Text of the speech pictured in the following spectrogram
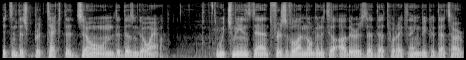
it's in this protected zone that doesn't go out. Which means that first of all, I'm not going to tell others that that's what I think because that's our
